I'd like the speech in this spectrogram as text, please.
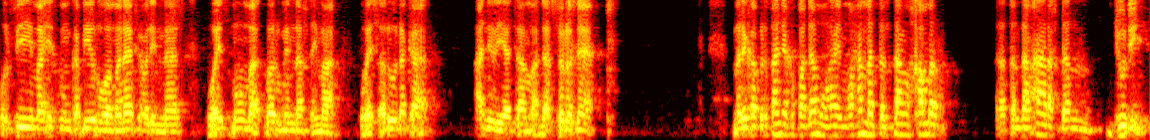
qul fihi ma ithmun kabir wa manafi'u lin nas wa ithmuhuma akbar min naf'ihima wa yas'alunaka anil. Mereka bertanya kepada Muhammad tentang khamar, eh, tentang arak dan judi.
